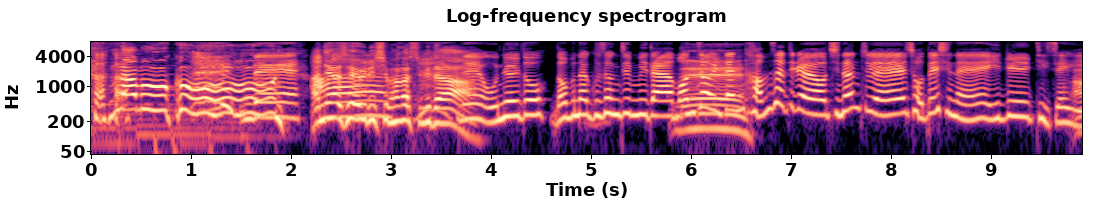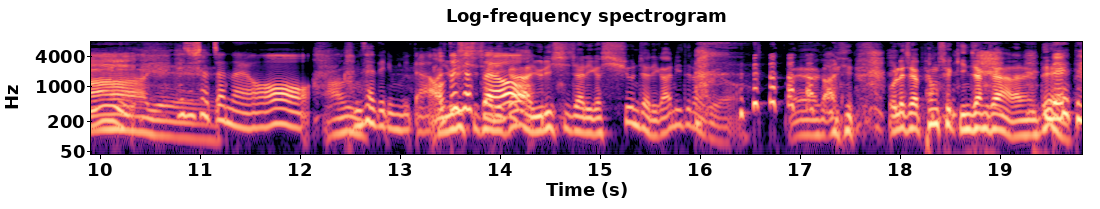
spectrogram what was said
나무꾼. 네. 안녕하세요 아. 유리 씨 반갑습니다. 네, 오늘도 너무나 구성주입니다. 먼저 네. 일단 감사드려요. 지난주에 저 대신에 일일 DJ 아, 예. 해주셨잖아요. 아유. 감사드립니다. 아, 어떠셨어요? 자리가 유리 씨 자리가 쉬운 자리가 아니더라고요. 예, 아니 원래 제가 평소에 긴장 잘 안 하는데 네, 네.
